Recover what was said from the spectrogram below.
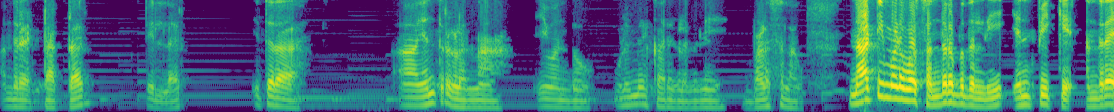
ಅಂದರೆ ಟ್ರ್ಯಾಕ್ಟರ್, ಟಿಲ್ಲರ್, ಇತರ ಯಂತ್ರಗಳನ್ನು ಈ ಒಂದು ಉಳುಮೆ ಕಾರ್ಯಗಳಲ್ಲಿ ಬಳಸಲಾಗುವುದು ನಾಟಿ ಮಾಡುವ ಸಂದರ್ಭದಲ್ಲಿ ಎನ್ ಪಿ ಕೆ ಅಂದರೆ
